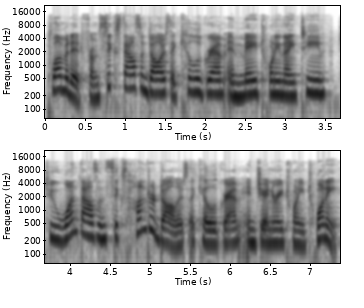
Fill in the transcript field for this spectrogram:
plummeted from $6,000 a kilogram in May 2019 to $1,600 a kilogram in January 2020.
